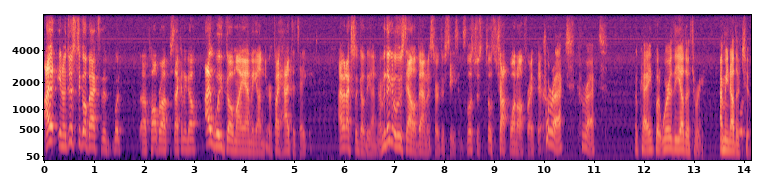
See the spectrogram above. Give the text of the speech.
I you know just to go back to the what uh, Paul brought up a second ago, I would go Miami under if I had to take it. I would actually go the under. I mean, they're going to lose to Alabama to start their season, so let's just let's chop one off right there. Correct, correct. Okay, but where are the other three? I mean, other two.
